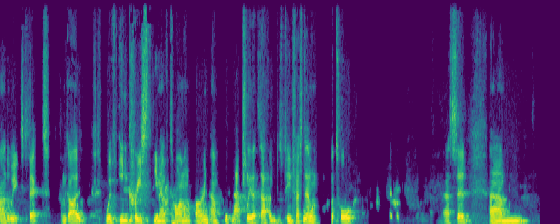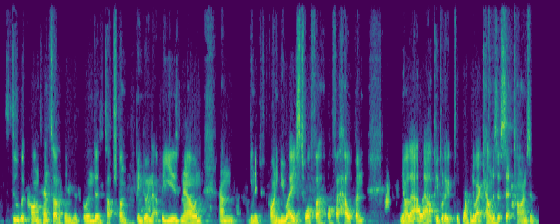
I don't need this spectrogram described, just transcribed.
uh, that we expect from the guys. We've increased the amount of time on the phone. Um, naturally, that's happened because people want to talk. As said, um, still the content side of things, as Belinda's touched on, been doing that for years now, and um, you know, just finding new ways to offer offer help and you know allow, allow people to, to jump into our calendars at set times and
